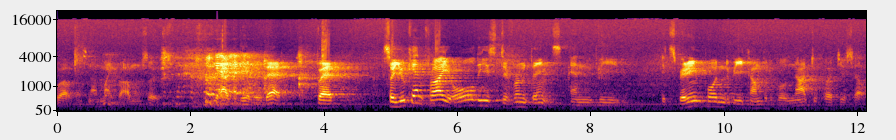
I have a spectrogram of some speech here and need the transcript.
well, that's not my problem, so you have to deal with that. But so you can try all these different things, and be, it's very important to be comfortable, not to hurt yourself.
